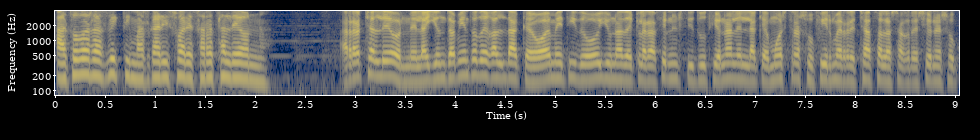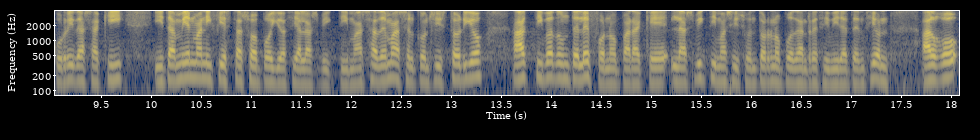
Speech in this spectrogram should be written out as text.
a todas las víctimas. Gary Suárez, Arrachaldeón. A León, el Ayuntamiento de Galdacao ha emitido hoy una declaración institucional en la que muestra su firme rechazo a las agresiones ocurridas aquí y también manifiesta su apoyo hacia las víctimas. Además, el consistorio ha activado un teléfono para que las víctimas y su entorno puedan recibir atención, algo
